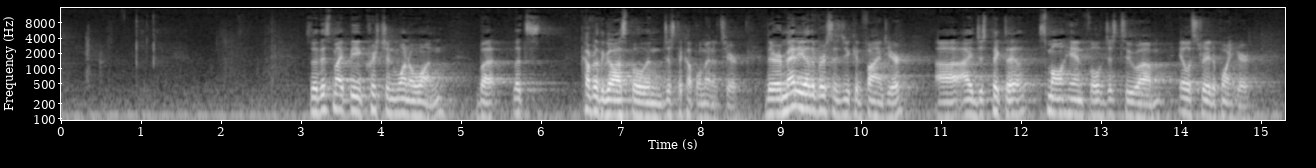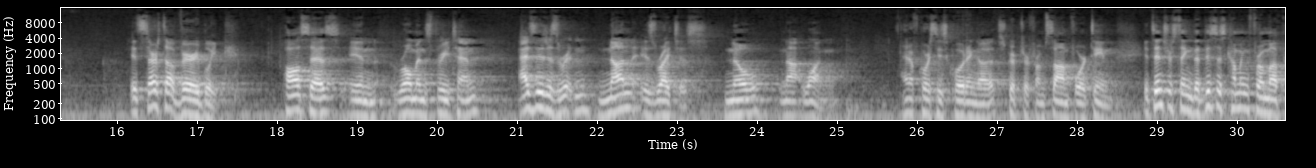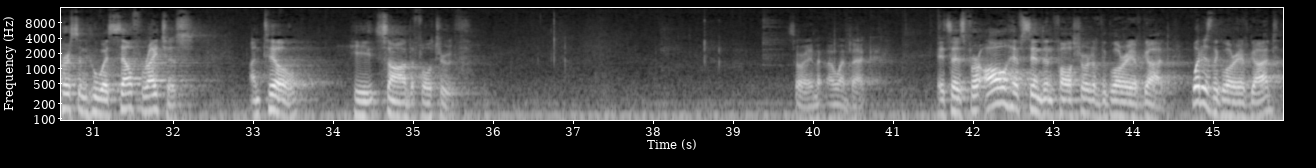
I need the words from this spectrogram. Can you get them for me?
So this might be Christian 101, but let's cover the gospel in just a couple minutes here. There are many other verses you can find here. Uh, I just picked a small handful just to um, illustrate a point here. It starts out very bleak. Paul says in Romans 3:10, "As it is written, none is righteous, no, not one." And of course, he's quoting a scripture from Psalm 14. It's interesting that this is coming from a person who was self-righteous until he saw the full truth. Sorry, I went back. It says, For all have sinned and fall short of the glory of God. What is the glory of God?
